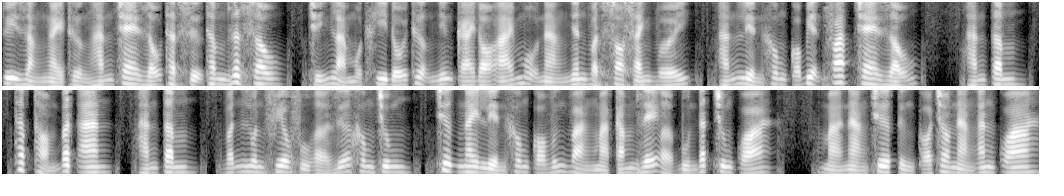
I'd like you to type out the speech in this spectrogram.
Tuy rằng ngày thường hắn che giấu thật sự thâm rất sâu, chính là một khi đối thượng những cái đó ái mộ nàng nhân vật so sánh với, hắn liền không có biện pháp che giấu. Hắn tâm, thấp thỏm bất an, hắn tâm, vẫn luôn phiêu phù ở giữa không trung, trước nay liền không có vững vàng mà cắm dễ ở bùn đất chung quá, mà nàng chưa từng có cho nàng ăn qua.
